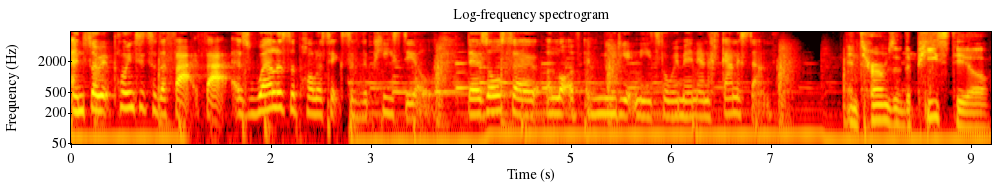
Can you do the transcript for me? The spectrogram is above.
And so it pointed to the fact that, as well as the politics of the peace deal, there's also a lot of immediate needs for women in Afghanistan. In terms of the peace deal,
